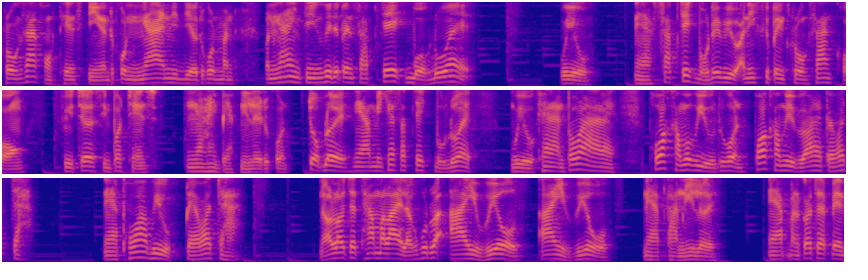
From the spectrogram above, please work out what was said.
โครงสร้างของ tense นี้นะทุกคนง่ายนิดเดียวทุกคนมันมันง่ายจริงๆคือจะเป็น subject บวกด้วย will นะครับ subject บวกด้วย will อันนี้คือเป็นโครงสร้างของ future simple tense ง่ายแบบนี้เลยทุกคน จบเลยนะครับมีแค่ subject บวกด้วย will แค่นั้นเพราะว่าอะไร เพราะว่าคำว่า will ทุกคน เพราะคำ will แปลว่าอะไรแปลว่าจะนะครับเพราะว่า will แปลว่าจะเนาะเราจะทำอะไรเราก็พูดว่า I will I will นะครับตามนี้เลยนะครับมันก็จะเป็น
